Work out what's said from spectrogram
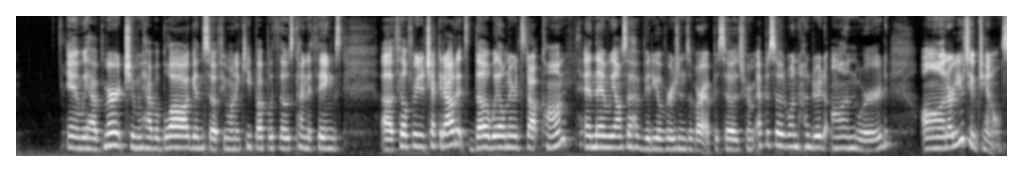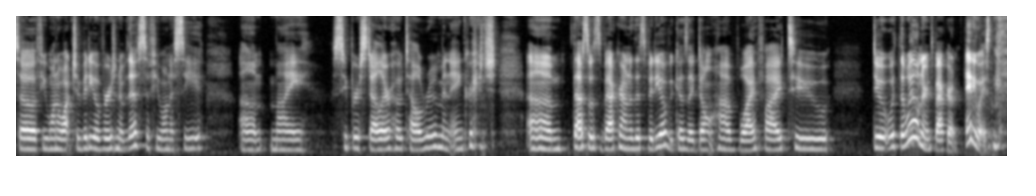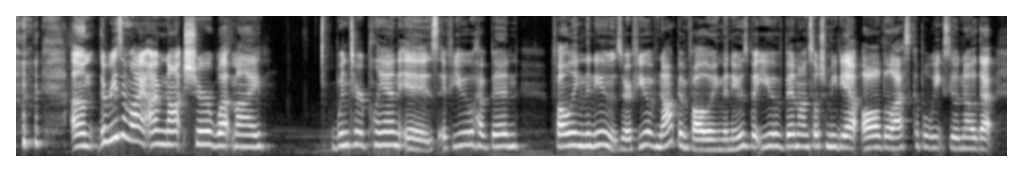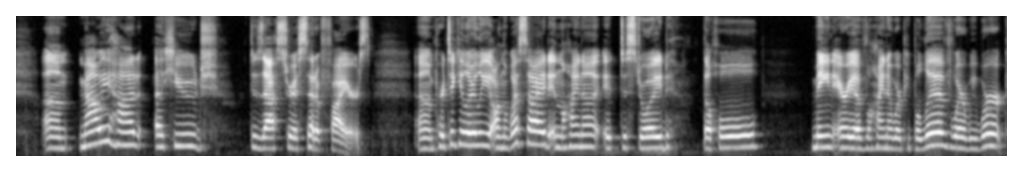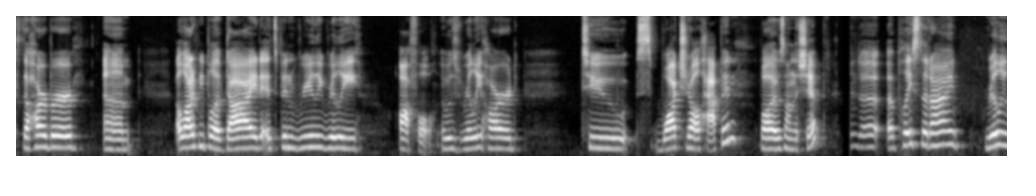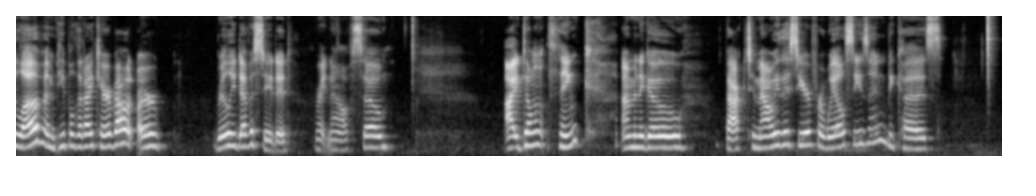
and we have merch and we have a blog. And so if you want to keep up with those kind of things, uh, feel free to check it out. It's thewhalenerds.com. And then we also have video versions of our episodes from episode 100 onward on our YouTube channel. So if you want to watch a video version of this, if you want to see um, my super stellar hotel room in Anchorage, um, that's what's the background of this video because I don't have Wi Fi to do it with the Whale Nerds background. Anyways, um, the reason why I'm not sure what my winter plan is if you have been following the news or if you have not been following the news but you have been on social media all the last couple weeks you'll know that um, maui had a huge disastrous set of fires. Um, particularly on the west side in lahaina it destroyed the whole main area of lahaina where people live where we work the harbor um, a lot of people have died. It's been really, really awful. It was really hard to watch it all happen while I was on the ship. And a, a place that I really love and people that I care about are really devastated right now. So I don't think I'm going to go back to Maui this year for whale season because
